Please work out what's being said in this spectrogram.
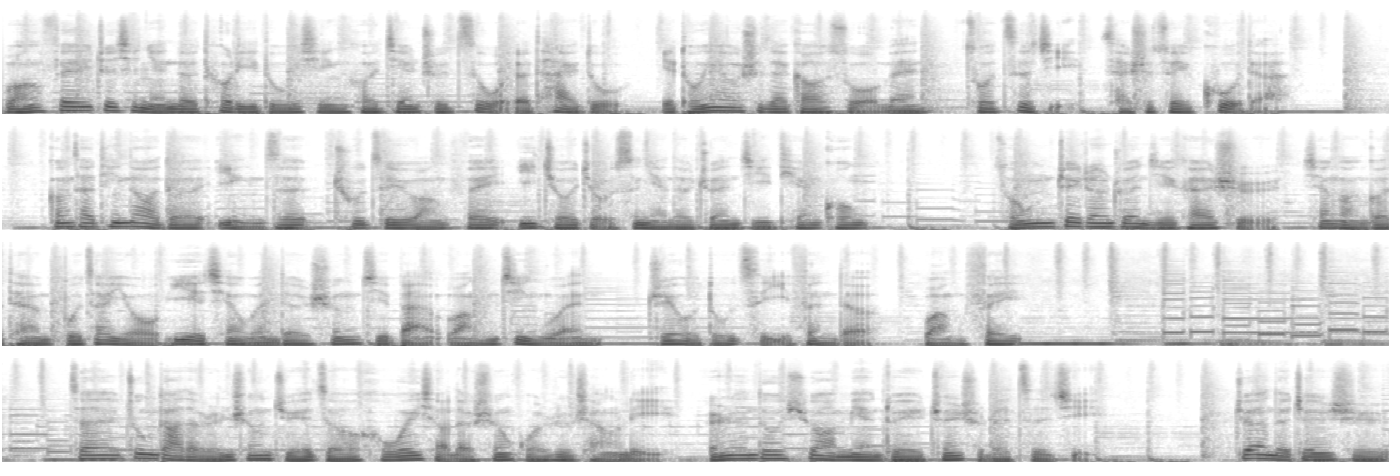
王菲这些年的特立独行和坚持自我的态度，也同样是在告诉我们，做自己才是最酷的。刚才听到的《影子》出自于王菲1994年的专辑《天空》。从这张专辑开始，香港歌坛不再有叶倩文的升级版王靖雯，只有独此一份的王菲。在重大的人生抉择和微小的生活日常里，人人都需要面对真实的自己。这样的真实，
